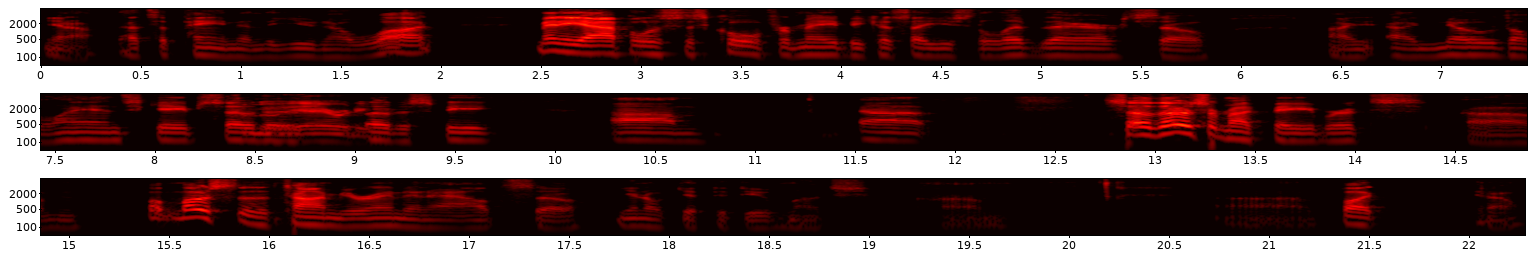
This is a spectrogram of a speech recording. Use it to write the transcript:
you know that's a pain in the you know what. Minneapolis is cool for me because I used to live there, so I I know the landscape, so to so to speak. Um, uh, so those are my favorites. Um, but most of the time you're in and out, so you don't get to do much. Um, uh, but you know,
